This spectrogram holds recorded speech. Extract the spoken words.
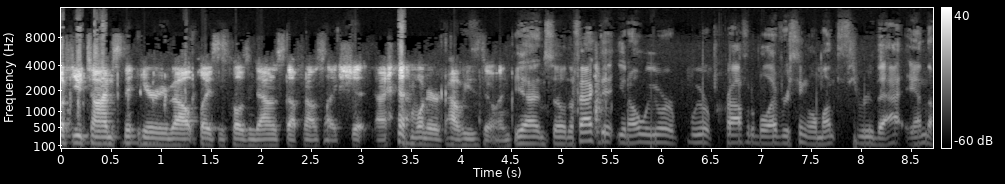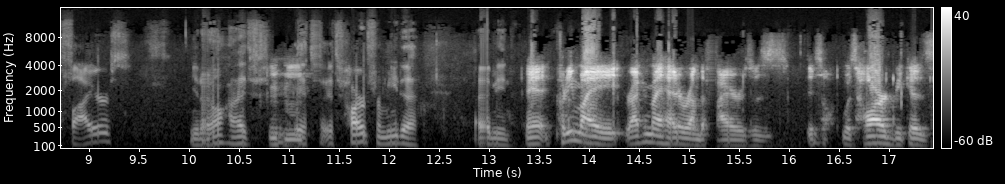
a few times hearing about places closing down and stuff, and I was like, "Shit!" I wonder how he's doing. Yeah, and so the fact that you know we were we were profitable every single month through that and the fires, you know, I Mhm. it's it's hard for me to. I mean, And putting my wrapping my head around the fires was is was hard because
